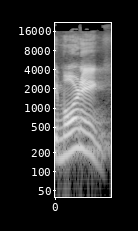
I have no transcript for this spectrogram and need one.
Good morning.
